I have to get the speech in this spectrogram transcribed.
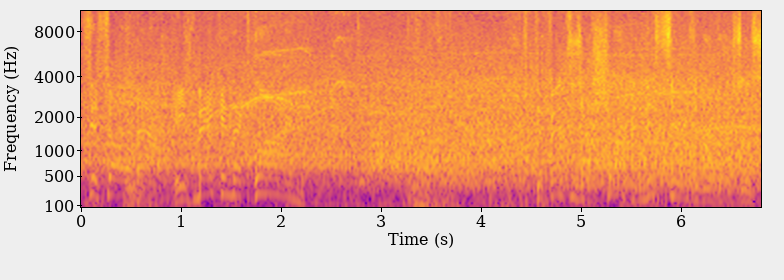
What's this all about? He's making the climb. Defenses are sharp in this series of reversals.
